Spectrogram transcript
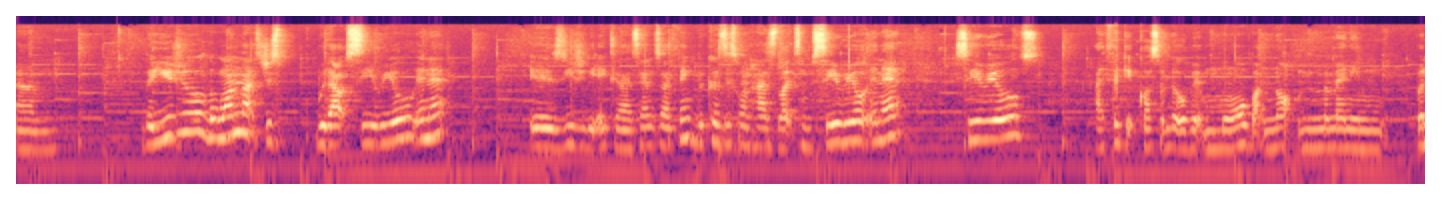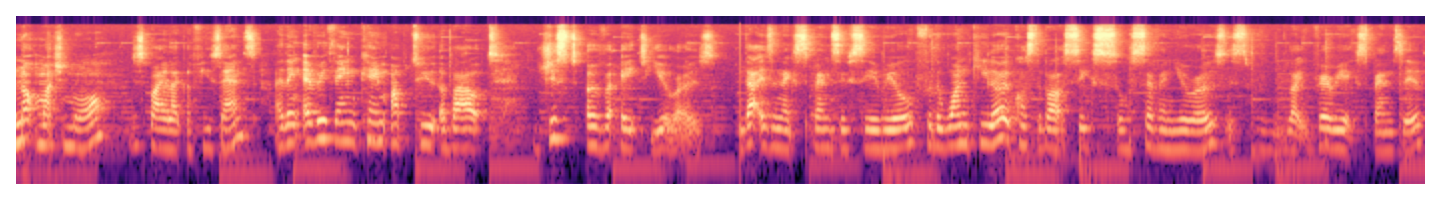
Um, the usual, the one that's just without cereal in it is usually 89 cents. I think because this one has like some cereal in it, cereals, I think it costs a little bit more, but not many, but not much more, just by like a few cents. I think everything came up to about just over 8 euros. That is an expensive cereal. For the one kilo, it cost about six or seven euros. It's like very expensive.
